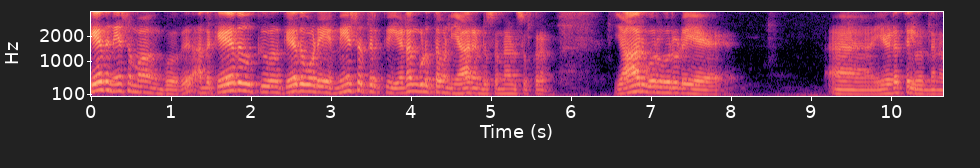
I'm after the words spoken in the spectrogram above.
கேது நேசமாகும்போது அந்த கேதுவுக்கு கேதுவுடைய நேசத்திற்கு இடம் கொடுத்தவன் யார் என்று சொன்னால் சுக்கரன். யார் ஒருவருடைய இடத்தில் வந்து என்ன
